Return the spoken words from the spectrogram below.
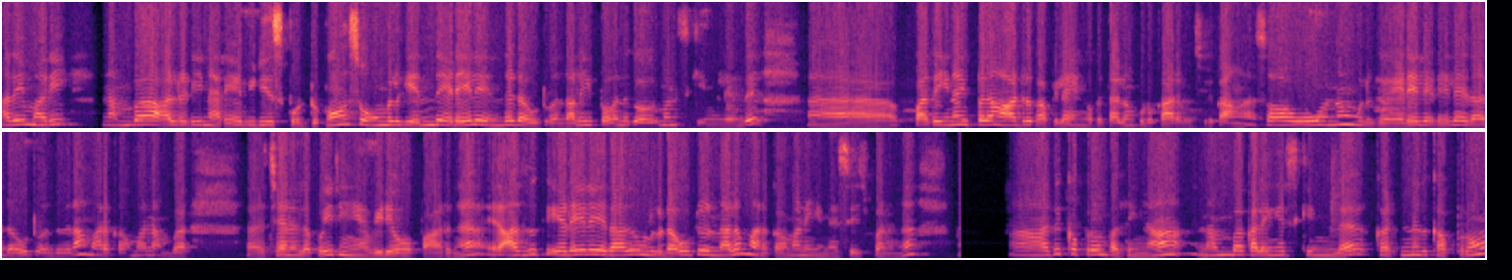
அதே மாதிரி நம்ம ஆல்ரெடி நிறைய வீடியோஸ் போட்டிருக்கோம். ஸோ உங்களுக்கு எந்த இடையில எந்த டவுட் வந்தாலும் இப்போ வந்து கவர்மெண்ட் ஸ்கீம்லேருந்து பார்த்தீங்கன்னா இப்போ தான் ஆர்டர் காப்பிலாம் எங்கே பார்த்தாலும் கொடுக்க ஆரம்பிச்சிருக்காங்க. ஸோ ஒவ்வொன்றும் உங்களுக்கு இடையில இடையில ஏதாவது டவுட் வந்ததுன்னா மறக்காமல் நம்ம சேனலில் போய் நீங்கள் வீடியோவை பாருங்கள் அதுக்கு இடையில ஏதாவது உங்களுக்கு டவுட் இருந்தாலும் மறக்காமல் நீங்கள் மெசேஜ் பண்ணுங்கள் அதுக்கப்புறம் பார்த்தீங்கன்னா நம்ம கலைஞர் ஸ்கீமில் கட்டினதுக்கப்புறம்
